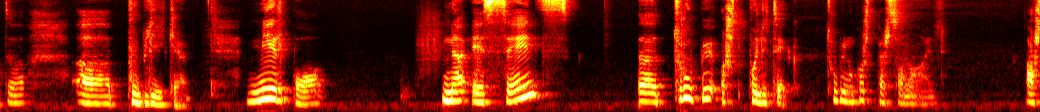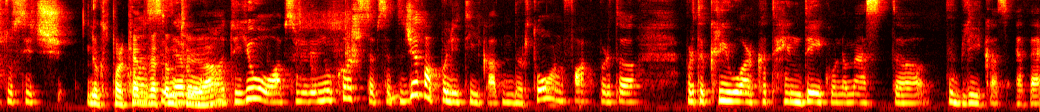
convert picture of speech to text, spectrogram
atë uh, publike. Mirëpo, në esencë, uh, trupi është politik, trupi nuk është personal. ashtu siç Nuk të përket vetëm ty, ja? Jo, absolutisht, nuk është, sepse të gjitha politikat ndërtohen në fakt për të për të krijuar këtë hendekun në mes të publikës edhe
